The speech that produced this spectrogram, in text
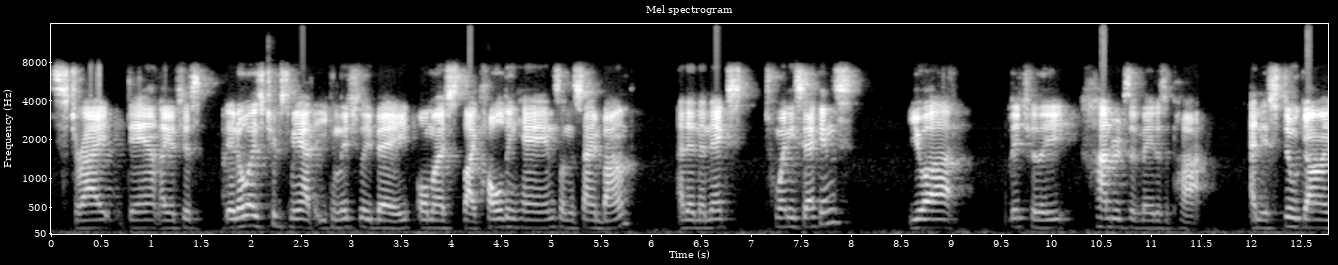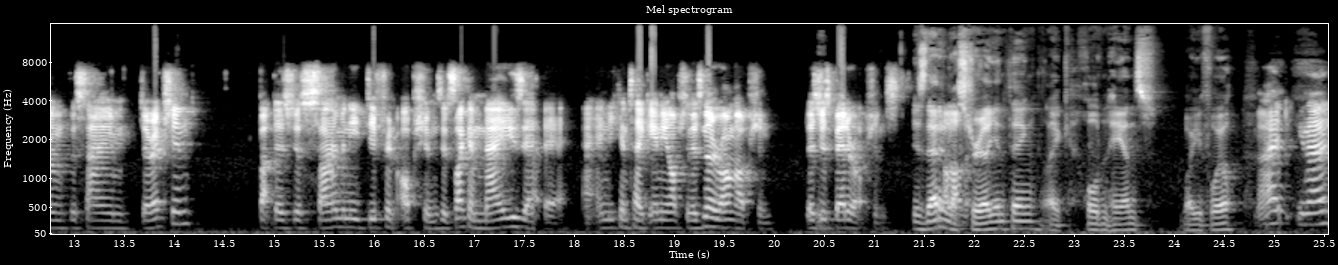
straight, down. Like it's just, it always trips me out that you can literally be almost like holding hands on the same bump, and then the next 20 seconds, you are literally hundreds of meters apart, and you're still going the same direction. But there's just so many different options. It's like a maze out there, and you can take any option. There's no wrong option. There's just better options. Is that an Australian it. thing, like holding hands while you foil? Mate, you know,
